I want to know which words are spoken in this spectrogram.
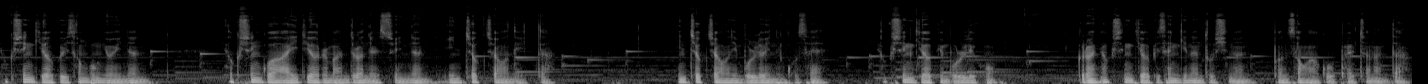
혁신 기업의 성공 요인은 혁신과 아이디어를 만들어낼 수 있는 인적 자원에 있다. 인적 자원이 몰려 있는 곳에 혁신 기업이 몰리고 그런 혁신 기업이 생기는 도시는 번성하고 발전한다.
